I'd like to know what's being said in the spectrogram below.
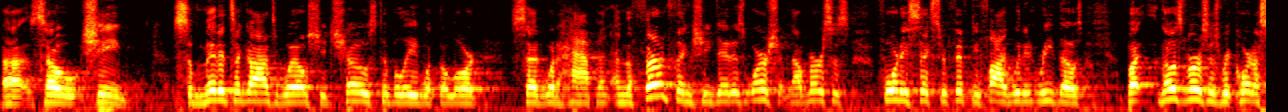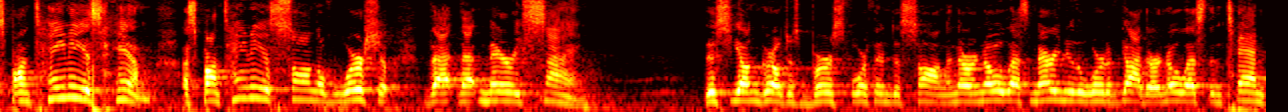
Uh, so she submitted to God's will. She chose to believe what the Lord said would happen. And the third thing she did is worship. Now, verses 46 through 55, we didn't read those, but those verses record a spontaneous hymn, a spontaneous song of worship that, that Mary sang. This young girl just burst forth into song. And there are no less, Mary knew the word of God. There are no less than 10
